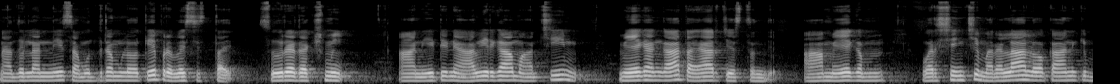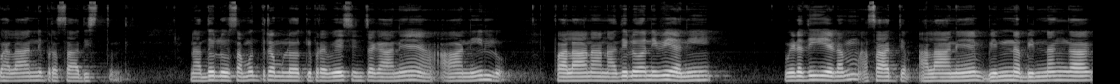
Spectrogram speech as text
నదులన్నీ సముద్రంలోకే ప్రవేశిస్తాయి. సూర్యరశ్మి ఆ నీటిని ఆవిరిగా మార్చి మేఘంగా తయారు చేస్తుంది. ఆ మేఘం వర్షించి మరలా లోకానికి బలాన్ని ప్రసాదిస్తుంది. నదులు సముద్రంలోకి ప్రవేశించగానే ఆ నీళ్ళు ఫలానా నదిలోనివి అని విడదీయడం అసాధ్యం. అలానే భిన్న భిన్నంగా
